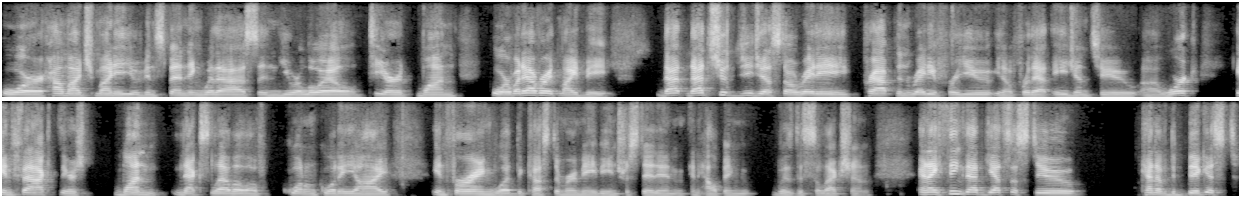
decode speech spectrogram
or how much money you've been spending with us and your loyal tier one or whatever it might be. That that should be just already prepped and ready for you you know for that agent to uh, work. In fact there's one next level of quote unquote ai inferring what the customer may be interested in and helping with the selection. And i think that gets us to kind of the biggest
